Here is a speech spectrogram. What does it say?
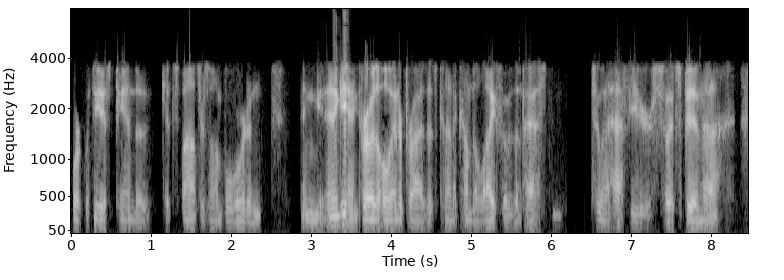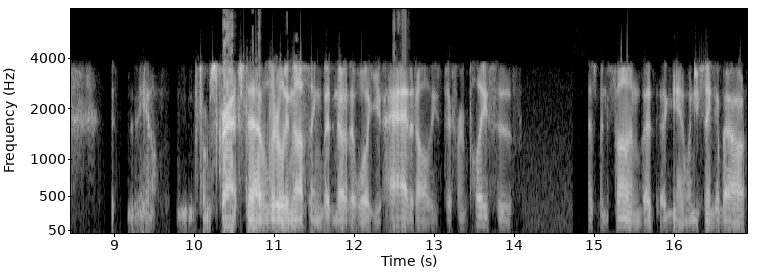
work with ESPN to get sponsors on board, and and and again grow the whole enterprise that's kind of come to life over the past two and a half years. So it's been, uh, you know, from scratch to have literally nothing, but know that what you've had at all these different places has been fun. But again, when you think about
